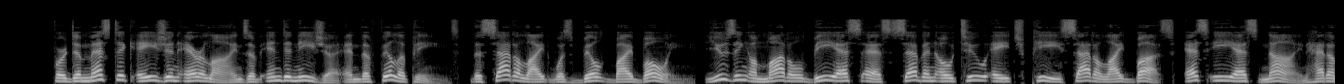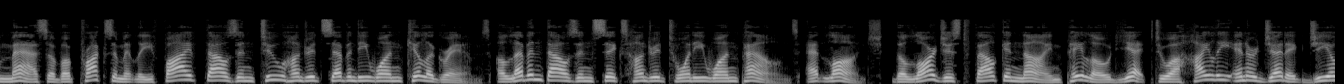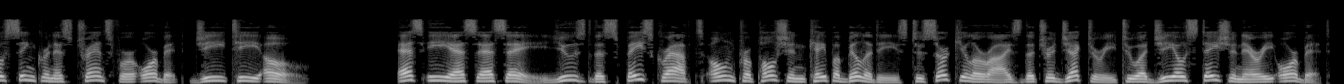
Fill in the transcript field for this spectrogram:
for domestic Asian Airlines of Indonesia and the Philippines, the satellite was built by Boeing, using a model BSS 702 HP satellite bus. SES-9 had a mass of approximately 5,271 kilograms (11,621 pounds) at launch, the largest Falcon 9 payload yet to a highly energetic geosynchronous transfer orbit (GTO). SES S.A. used the spacecraft's own propulsion capabilities to circularize the trajectory to a geostationary orbit.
